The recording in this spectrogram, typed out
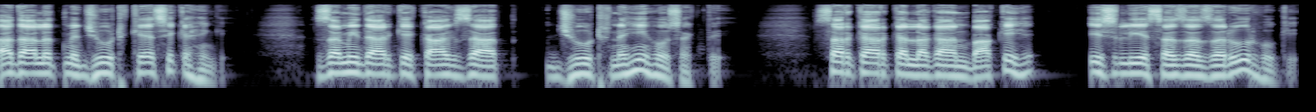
अदालत में झूठ कैसे कहेंगे? जमींदार के कागजात झूठ नहीं हो सकते। सरकार का लगान बाकी है, इसलिए सजा ज़रूर होगी।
